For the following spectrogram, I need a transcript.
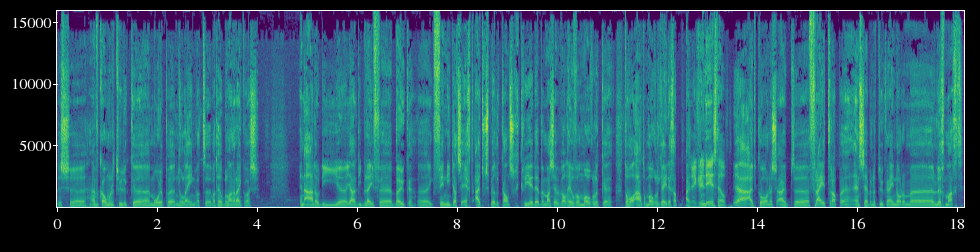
dus, en we komen natuurlijk mooi op 0-1, wat, wat heel belangrijk was. En ADO die, uh, ja, die bleef uh, beuken. Uh, ik vind niet dat ze echt uitgespeelde kansen gecreëerd hebben. Maar ze hebben wel heel veel mogelijke, toch wel een aantal mogelijkheden gehad. Uit, Zeker in de eerste helft. Ja, uit corners, uit vrije trappen. En ze hebben natuurlijk een enorme luchtmacht.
